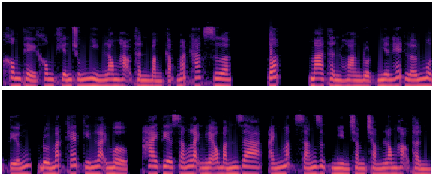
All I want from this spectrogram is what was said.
không thể không khiến chúng nhìn Long Hạo Thần bằng cặp mắt khác xưa. Tốt, Ma thần hoàng đột nhiên hét lớn một tiếng, đôi mắt khép kín lại mở, hai tia sáng lạnh lẽo bắn ra, ánh mắt sáng rực nhìn chằm chằm Long Hạo Thần.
